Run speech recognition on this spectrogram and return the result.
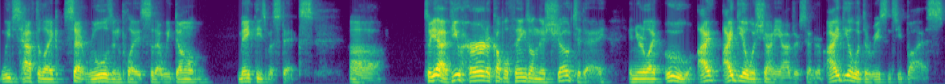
we just have to like set rules in place so that we don't make these mistakes. Uh, so yeah if you heard a couple things on this show today and you're like ooh i i deal with shiny object syndrome. I deal with the recency bias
